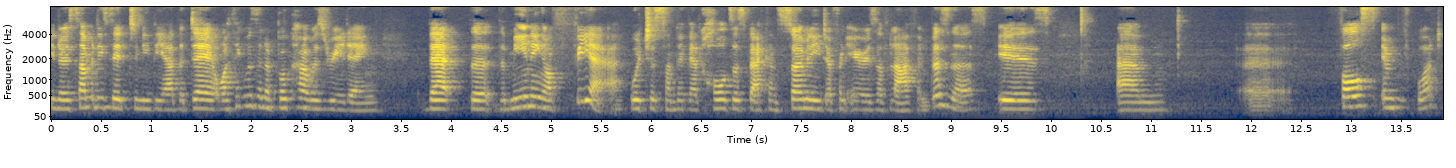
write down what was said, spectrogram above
you know, somebody said to me the other day, or I think it was in a book I was reading, that the the meaning of fear, which is something that holds us back in so many different areas of life and business, is um, uh, false inf- what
